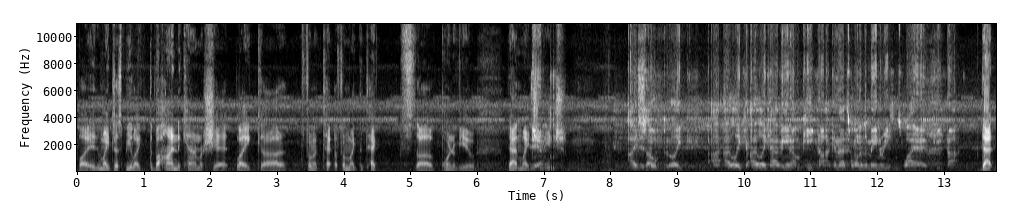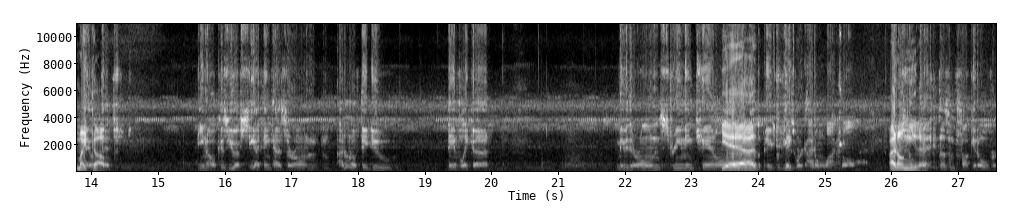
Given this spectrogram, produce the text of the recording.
But it might just be like the behind the camera shit, like uh, from a te- from like the tech uh, point of view, that might Yeah. change. I just So- hope, like, I, I like I like having it on Peacock, and that's one of the main reasons why I have Peacock. That might go. you know, because UFC I think has their own. I don't know if they do. They have like a maybe their own streaming channel. I don't know Yeah, the pay per views work. I don't watch all that. I don't hope either. It doesn't fuck it over.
